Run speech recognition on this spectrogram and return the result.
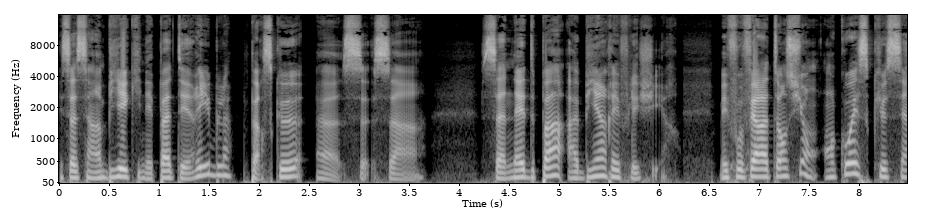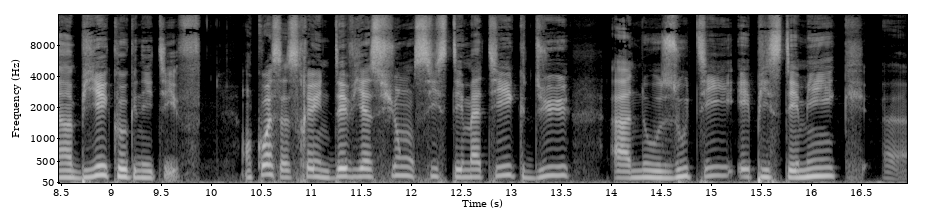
Et ça, c'est un biais qui n'est pas terrible parce que euh, ça, ça, n'aide pas à bien réfléchir. Mais il faut faire attention. En quoi est-ce que c'est un biais cognitif? En quoi ça serait une déviation systématique due à nos outils épistémiques euh,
